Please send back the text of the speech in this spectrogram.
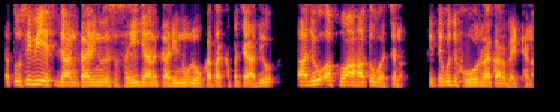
ਤਾਂ ਤੁਸੀਂ ਵੀ ਇਸ ਜਾਣਕਾਰੀ ਨੂੰ, ਇਸ ਸਹੀ ਜਾਣਕਾਰੀ ਨੂੰ ਲੋਕਾਂ ਤੱਕ ਪਹੁੰਚਾ ਦਿਓ। ਤਾਂ ਜੋ ਅਫਵਾਹਾਂ ਤੋਂ ਬਚਣ। ਕਿਤੇ ਕੁਝ ਹੋਰ ਨਾ ਕਰ ਬੈਠਣ।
